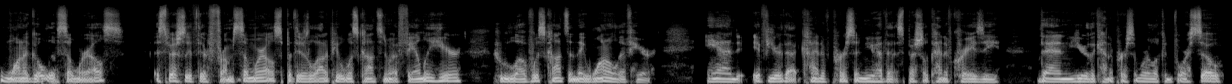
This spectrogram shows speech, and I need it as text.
want to go live somewhere else, especially if they're from somewhere else. But there's a lot of people in Wisconsin who have family here, who love Wisconsin, they want to live here. And if you're that kind of person, you have that special kind of crazy, then you're the kind of person we're looking for. So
